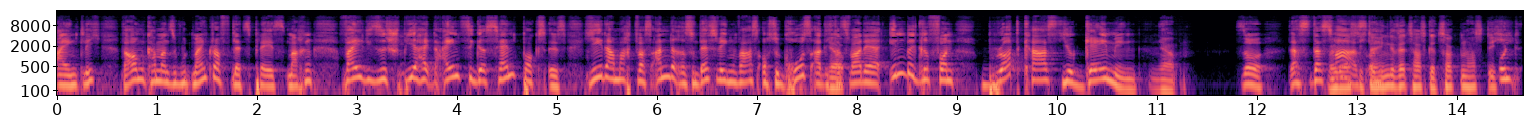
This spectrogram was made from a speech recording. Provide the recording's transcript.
eigentlich? Warum kann man so gut Minecraft-Let's Plays machen? Weil dieses Spiel halt eine einzige Sandbox ist. Jeder macht was anderes. Und deswegen war es auch so großartig. Ja. Das war der Inbegriff von Broadcast Your Gaming. Ja. So, das, das Weil du war's. hast dich da hingesetzt, hast gezockt und hast dich, und,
